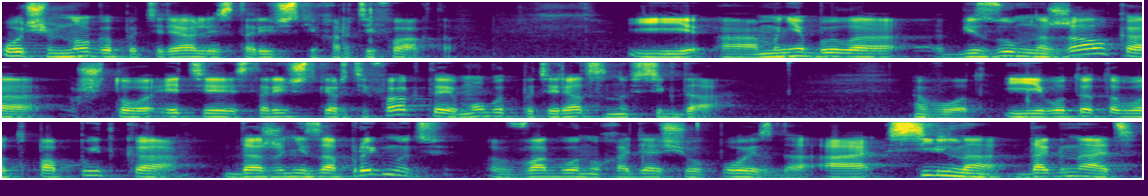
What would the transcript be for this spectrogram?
очень много потеряли исторических артефактов. И мне было безумно жалко, что эти исторические артефакты могут потеряться навсегда. Вот. И вот эта вот попытка даже не запрыгнуть в вагон уходящего поезда, а сильно догнать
